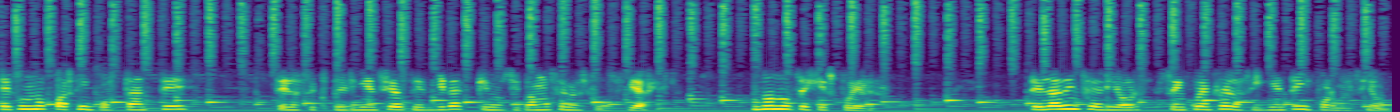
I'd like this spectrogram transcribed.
es una parte importante de las experiencias de vida que nos llevamos en nuestros viajes. No nos dejes fuera. Del lado inferior se encuentra la siguiente información.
